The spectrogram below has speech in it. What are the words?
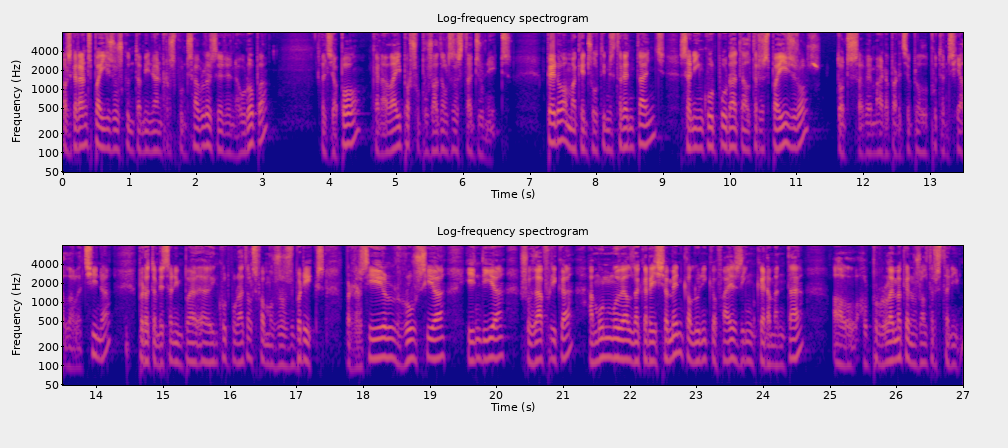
els grans països contaminants responsables eren Europa, el Japó, Canadà i, per suposat, els Estats Units. Però en aquests últims 30 anys s'han incorporat altres països, tots sabem ara, per exemple, el potencial de la Xina, però també s'han incorporat els famosos BRICS, Brasil, Rússia, Índia, Sud-àfrica, amb un model de creixement que l'únic que fa és incrementar el, el problema que nosaltres tenim.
